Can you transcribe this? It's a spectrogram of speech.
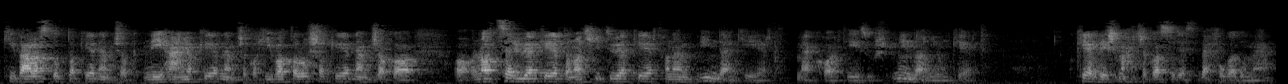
kiválasztottakért, nem csak néhányakért, nem csak a hivatalosakért, nem csak a, a nagyszerűekért, a nagyhitűekért, hanem mindenkiért meghalt Jézus, mindannyiunkért. A kérdés már csak az, hogy ezt befogadom-e,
